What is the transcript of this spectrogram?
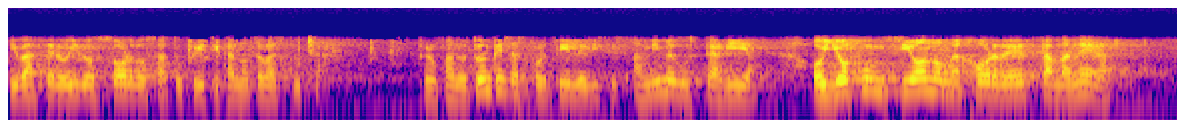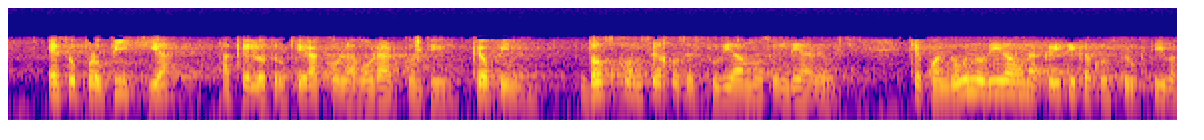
y va a hacer oídos sordos a tu crítica, no te va a escuchar. Pero cuando tú empiezas por ti y le dices, a mí me gustaría, o yo funciono mejor de esta manera, eso propicia a que el otro quiera colaborar contigo. ¿Qué opinan? Dos consejos estudiamos el día de hoy. Que cuando uno diga una crítica constructiva,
